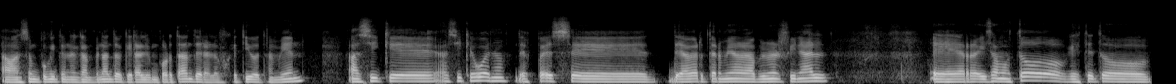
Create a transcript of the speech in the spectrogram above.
avancé un poquito en el campeonato, que era lo importante, era el objetivo también. Así que, así que bueno, después eh, de haber terminado la primer final, eh, revisamos todo, que esté todo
